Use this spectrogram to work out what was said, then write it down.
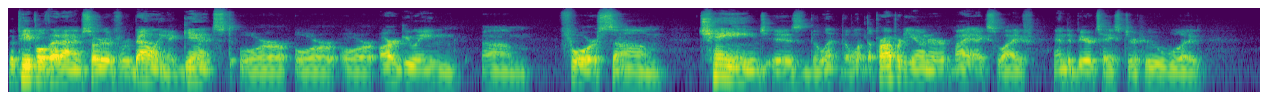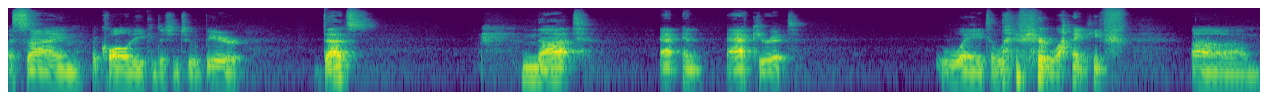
the people that I'm sort of rebelling against or or or arguing um, for some change is the, the, the property owner, my ex-wife, and the beer taster who would assign a quality condition to a beer. That's not a, an accurate way to live your life. Um,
